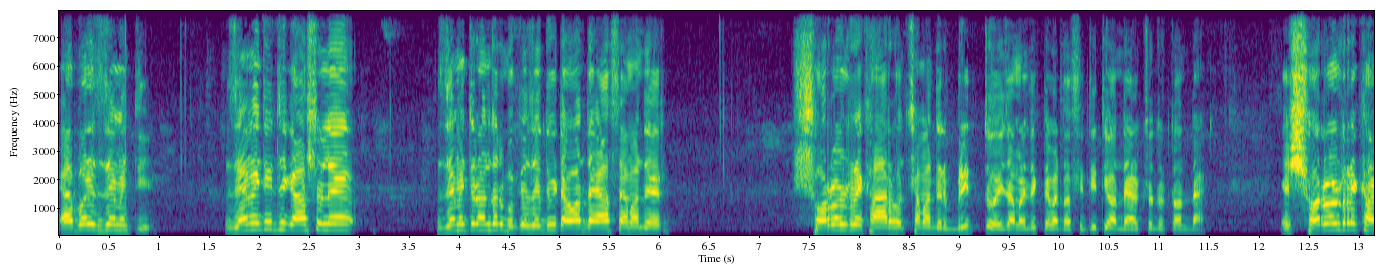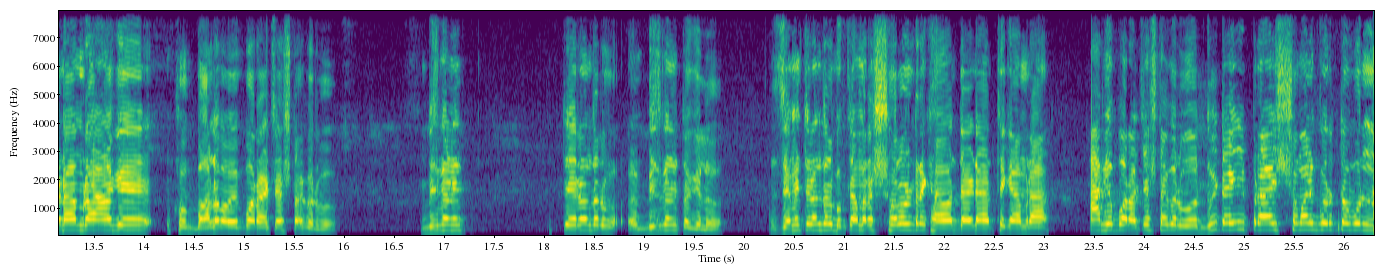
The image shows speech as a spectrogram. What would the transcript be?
এরপরে জ্যামিতি। জ্যামিতি থেকে আসলে জ্যামিতির অন্তর্ভুক্ত যে দুইটা অধ্যায় আছে আমাদের, সরল রেখা আর হচ্ছে আমাদের বৃত্ত, এই যে আমরা দেখতে পারতেছি, তৃতীয় অধ্যায় আর চতুর্থ অধ্যায়। এই সরল রেখাটা আমরা আগে খুব ভালোভাবে পড়ার চেষ্টা করব। বীজগণিতের অন্তর, বীজগণিত গেল। জ্যামিতির অন্তর্ভুক্ত আমরা সরল রেখা অধ্যায়টা থেকে আমরা আগে পড়ার চেষ্টা করব। দুইটাই প্রায় সমান গুরুত্বপূর্ণ।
